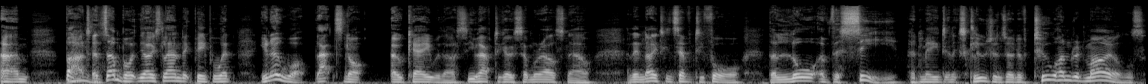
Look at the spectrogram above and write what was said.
Um, but at some point, the Icelandic people went, you know what? That's not okay with us. You have to go somewhere else now. And in 1974, the law of the sea had made an exclusion zone of 200 miles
